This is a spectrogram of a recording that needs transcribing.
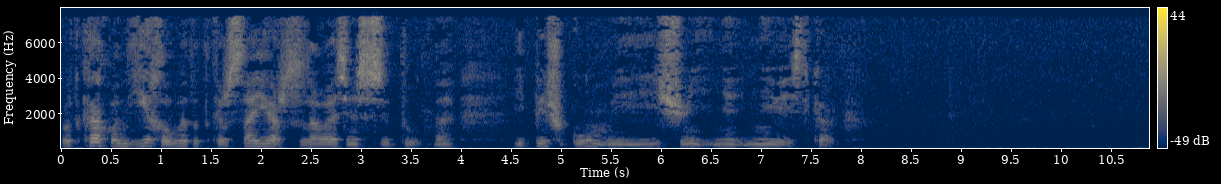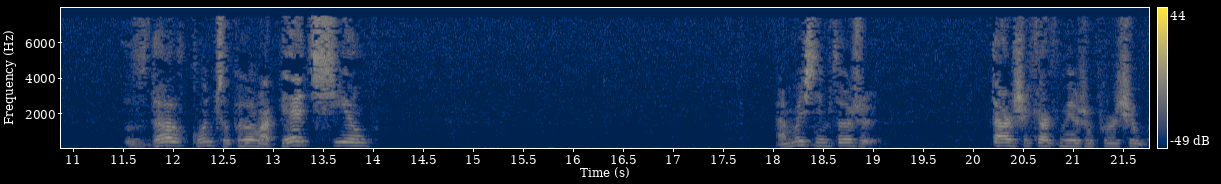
Вот как он ехал в этот Красноярск сдавать институт, да? и пешком, и еще не, не весть как. Сдал, кончил, потом опять сел. А мы с ним тоже, так же, как, между прочим,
